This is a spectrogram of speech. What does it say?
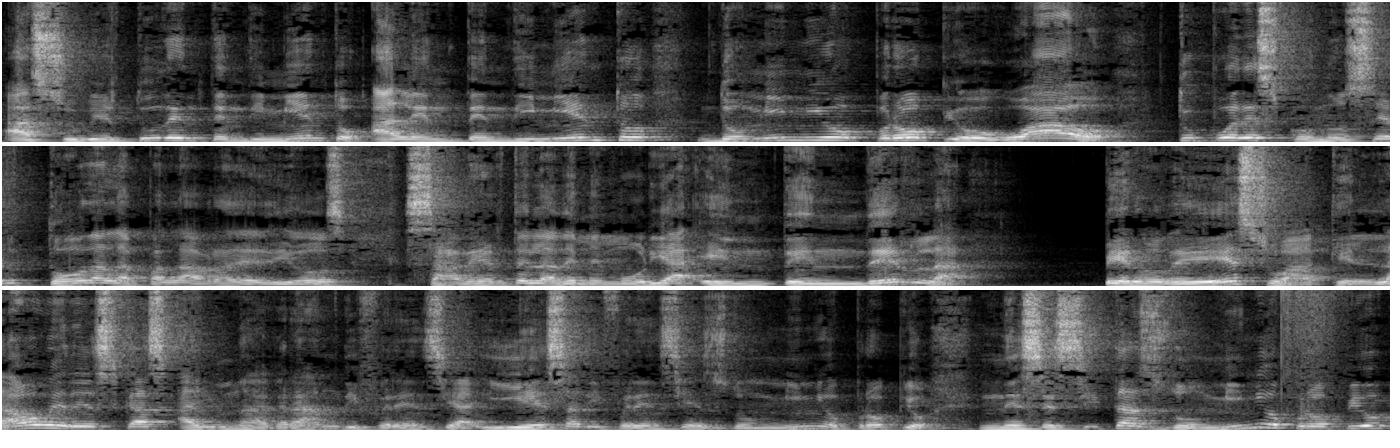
a su virtud entendimiento, al entendimiento dominio propio, wow. Tú puedes conocer toda la palabra de Dios, sabértela de memoria, entenderla. Pero de eso a que la obedezcas hay una gran diferencia y esa diferencia es dominio propio. Necesitas dominio propio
